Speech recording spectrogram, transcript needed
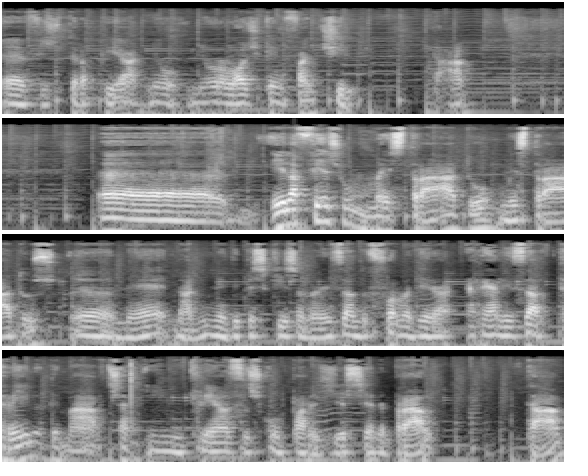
eh, fisioterapia neurológica infantil, tá? Uh, ela fez um mestrado, mestrados, uh, né, na linha de pesquisa analisando forma de realizar treino de marcha em crianças com paralisia cerebral, tá?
